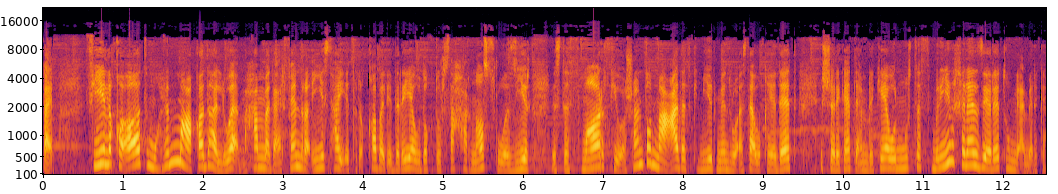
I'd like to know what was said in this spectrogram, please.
طيب في لقاءات مهمة عقدها اللواء محمد عرفان رئيس هيئة الرقابة الإدارية ودكتور سحر نصر وزير الاستثمار في واشنطن مع عدد كبير من رؤساء وقيادات الشركات الأمريكية والمستثمرين خلال زيارتهم لأمريكا.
